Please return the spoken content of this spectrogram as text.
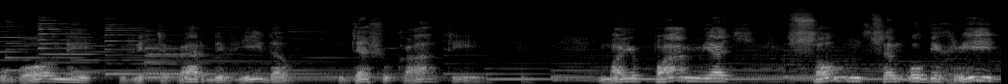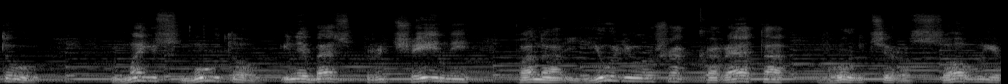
у бони відтепер не відав, де шукати. Маю пам'ять сонцем обігріту, маю смуток і не без причини пана Юліуша карета вулиці розсовує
